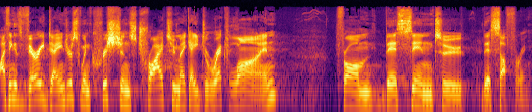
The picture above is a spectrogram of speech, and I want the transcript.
I think it's very dangerous when Christians try to make a direct line from their sin to their suffering.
